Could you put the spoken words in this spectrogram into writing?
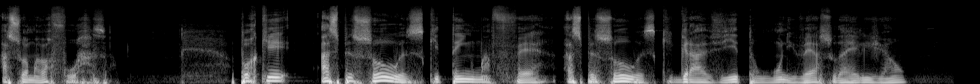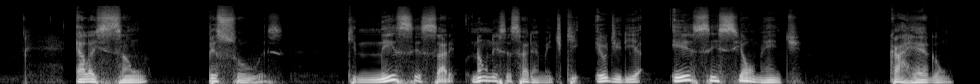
a sua maior força. Porque as pessoas que têm uma fé, as pessoas que gravitam o universo da religião, elas são pessoas que necessari não necessariamente, que eu diria essencialmente carregam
